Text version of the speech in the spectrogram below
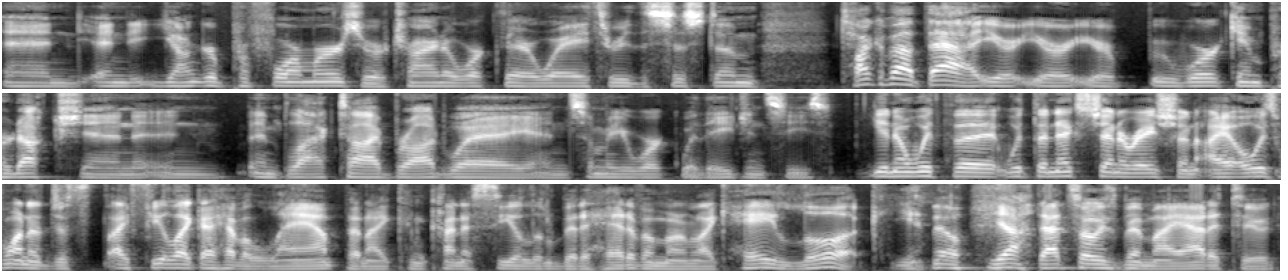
and and younger performers who are trying to work their way through the system. Talk about that. Your your your work in production and and Black Tie Broadway and some of your work with agencies. you know with the with the next generation i always want to just i feel like i have a lamp and i can kind of see a little bit ahead of them and i'm like hey look you know Yeah. that's always been my attitude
